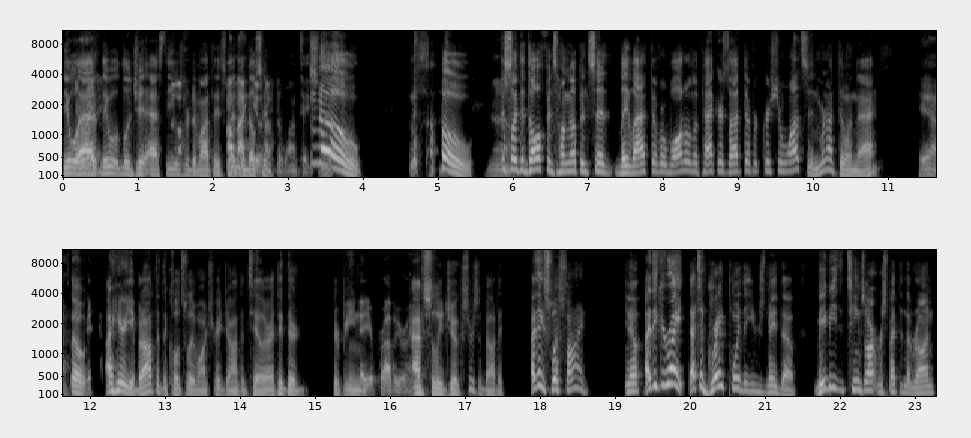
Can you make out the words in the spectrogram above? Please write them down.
They will ask, they will legit ask the Eagles for DeVonta Smith. I'm not and they'll say, DeVonta Smith. No. No. no. Just like the Dolphins hung up and said they laughed over Waddle and the Packers laughed over Christian Watson. We're not doing that. Yeah. So yeah. I hear you, but I don't think the Colts really want to trade Jonathan Taylor. I think they're they're being yeah, you're probably right. Absolutely jokesters about it. I think Swift's fine. You know, I think you're right. That's a great point that you just made, though. Maybe the teams aren't respecting the run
